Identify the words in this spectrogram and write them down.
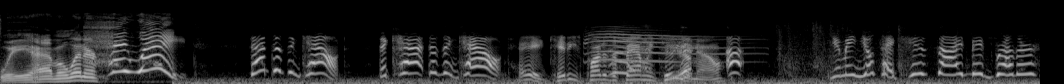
We have a winner. Hey, wait! That doesn't count. The cat doesn't count. Hey, Kitty's part of the family too, you know. Uh, you mean you'll take his side, big brother?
